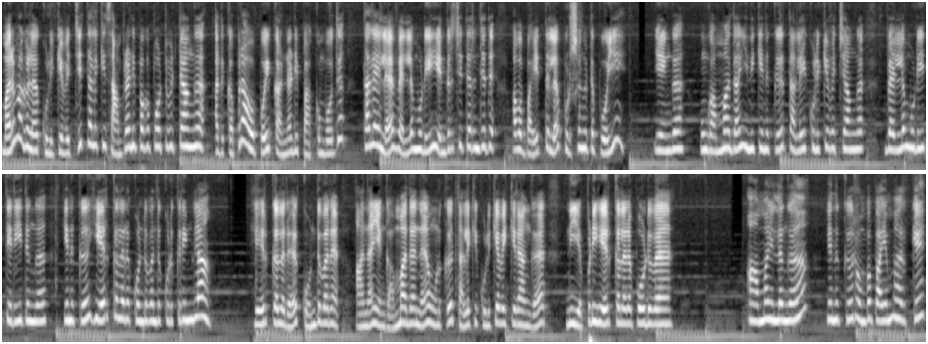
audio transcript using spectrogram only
மருமகளை குளிக்க வச்சு தலைக்கு சாம்பிராணி புகை போட்டு விட்டாங்க. அதுக்கப்புறம் அவ போய் கண்ணாடி பார்க்கும்போது தலையில வெள்ளை முடி எந்திரிச்சு தெரிஞ்சது. அவ பயத்துல புருஷங்கிட்ட போய் ஏங்க உங்க அம்மா தான் இன்னைக்கு எனக்கு தலையை குளிக்க வச்சாங்க. வெள்ளை முடி தெரியுதுங்க. எனக்கு ஹேர் கலரை கொண்டு வந்து கொடுக்குறீங்களா? ஹேர் கலரை கொண்டு வரேன். ஆனா எங்க அம்மா தானே உனக்கு தலைக்கு குளிக்க வைக்கிறாங்க. நீ எப்படி ஹேர் கலரை போடுவ? ஆமா இல்லங்க. எனக்கு ரொம்ப பயமா இருக்கே.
